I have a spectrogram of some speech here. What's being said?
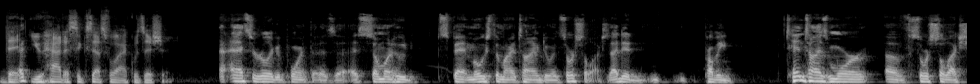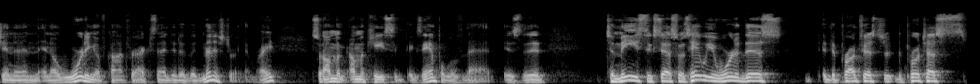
that you had a successful acquisition. And that's a really good point. That as a, as someone who spent most of my time doing source selection, I did probably ten times more of source selection and, and awarding of contracts than I did of administering them. Right. So I'm a, I'm a case example of that. Is that to me success was hey we awarded this the protests the protests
